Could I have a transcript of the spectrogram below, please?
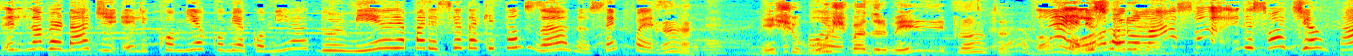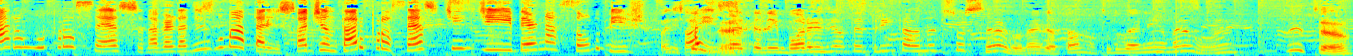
ele, na verdade, ele comia, comia, comia, dormia e aparecia daqui tantos anos. Sempre foi assim, É. né? Enche o bucho, vai dormir e pronto. É, É, eles foram gente. lá, só, eles só adiantaram o processo. Na verdade, eles não mataram, eles só adiantaram o processo de, de hibernação do bicho. Foi E só se eles isso. tivessem ido embora, eles iam ter 30 anos de sossego, né? Já estavam tudo velhinho mesmo, né? Então.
